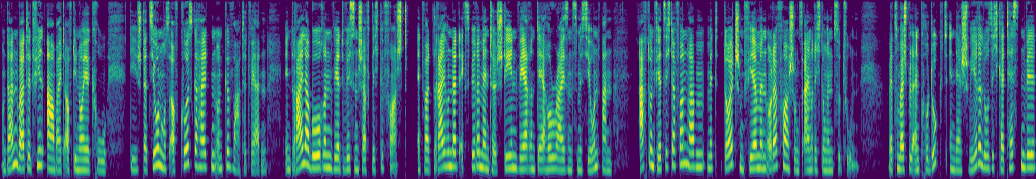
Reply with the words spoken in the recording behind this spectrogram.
Und dann wartet viel Arbeit auf die neue Crew. Die Station muss auf Kurs gehalten und gewartet werden. In drei Laboren wird wissenschaftlich geforscht. Etwa 300 Experimente stehen während der Horizons-Mission an. 48 davon haben mit deutschen Firmen oder Forschungseinrichtungen zu tun. Wer zum Beispiel ein Produkt in der Schwerelosigkeit testen will,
